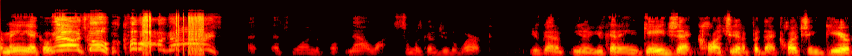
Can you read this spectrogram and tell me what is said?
a maniac. Go, yeah, let's go. Come on, guys. That's wonderful. Now what? Someone's got to do the work. You've got to, you know, you've got to engage that clutch. You got to put that clutch in gear,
